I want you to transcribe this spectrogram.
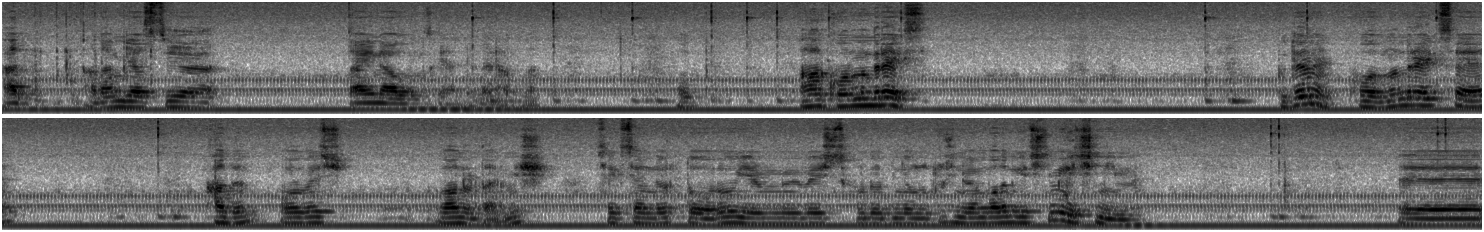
Hadi. Adam gelsin ya. Daha ablamız geldi. Ben abla. Hop. Aha Coleman Drex. Bu değil mi? Coleman Drex. Kadın. O 5 Runner'daymış. 84 doğru. 25 04 1930. Şimdi ben bu adamı geçireyim mi geçirmeyeyim mi? Eee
